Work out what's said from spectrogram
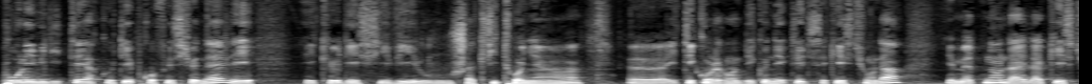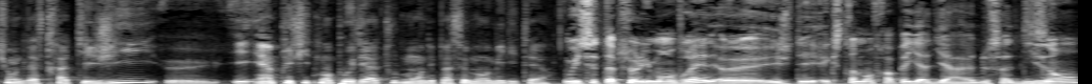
pour les militaires côté professionnel et, et que les civils ou chaque citoyen euh, était complètement déconnecté de ces questions-là. Et maintenant, la, question de la stratégie euh, est, implicitement posée à tout le monde et pas seulement aux militaires. Oui, c'est absolument vrai. Euh, J'étais extrêmement frappé il y, a, de ça dix ans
